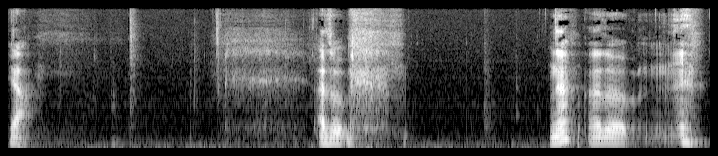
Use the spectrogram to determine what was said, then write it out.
Ja. Also, ne? Also,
